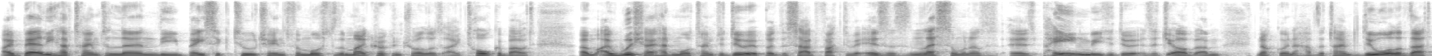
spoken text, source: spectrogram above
I barely have time to learn the basic tool chains for most of the microcontrollers I talk about. Um, I wish I had more time to do it, but the sad fact of it is, is unless someone else is paying me to do it as a job, I'm not going to have the time to do all of that.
